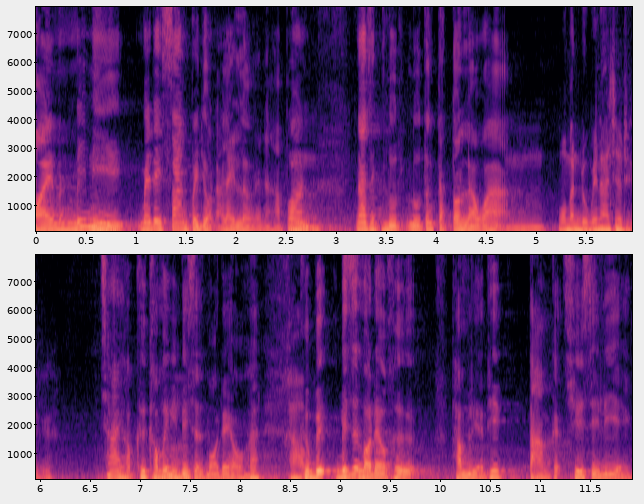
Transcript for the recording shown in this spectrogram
อยมันไม่มีไม่ได้สร้างประโยชน์อะไรเลยนะครับ เพราะฉะนั้นอืมน่าจะรู้รู้ตั้งแต่ต้นแล้วว่าอืมว่ามันดูไม่น่าเชื่อถือ ใช่ครับ คือเขาไม่มี business model ฮะครับคือ business model คือทำเหรียญที่ตามชื่อซีรีส์เอง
